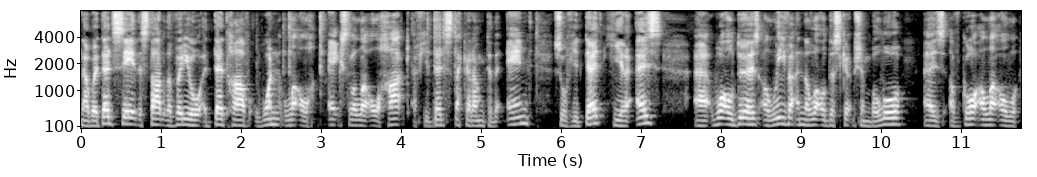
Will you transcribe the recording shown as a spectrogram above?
Now I did say at the start of the video, I did have one little extra little hack if you did stick around to the end. So if you did, here it is. Uh, what I'll do is I'll leave it in the little description below is I've got a little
